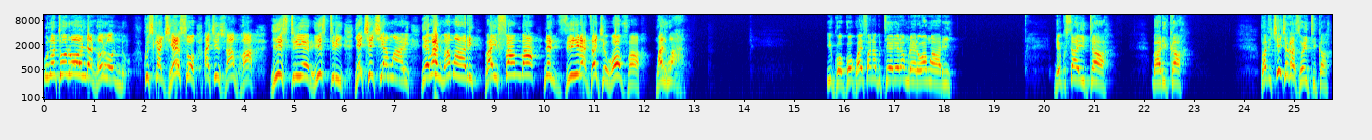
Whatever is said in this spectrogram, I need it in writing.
unotoronda nhoroondo kusvika jesu achizvagwa histiri yerhistiri yechechi yamwari yevanhu vamwari vaifamba nenzira dzajehovha mwari wavo. Igogo gwaifanira kuteerera murayiro wamwari. Nekusaita barika. But chii chakazoitika?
